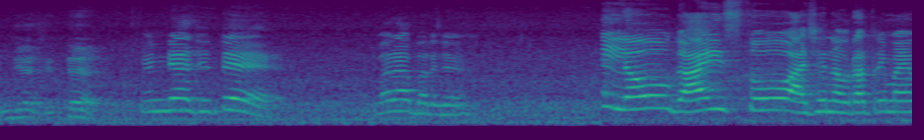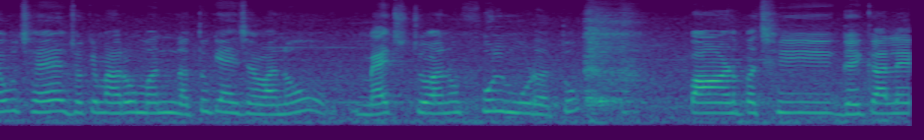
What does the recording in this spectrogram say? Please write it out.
ઇન્ડિયા જીતે. ઇન્ડિયા જીતે. બરાબર છે. હેલો ગાઈસ તો આજે નવરાત્રિમાં એવું છે જો કે મારું મન નહોતું ક્યાંય જવાનું મેચ જોવાનું ફૂલ મૂડ હતું. પણ પછી ગઈકાલે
